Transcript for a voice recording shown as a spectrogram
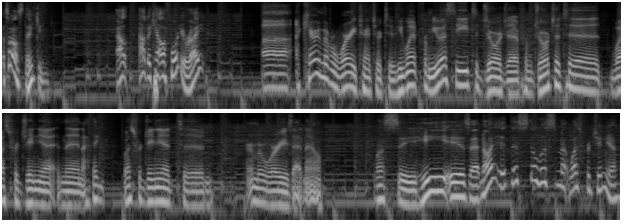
That's what I was thinking. Out out to California, right? Uh, I can't remember where he transferred to. He went from USC to Georgia, from Georgia to West Virginia, and then I think West Virginia to. I remember where he's at now. Let's see. He is at no. It, this still lists him at West Virginia.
